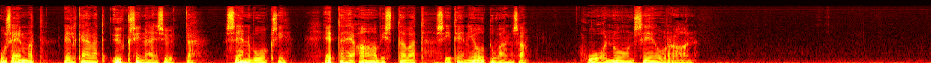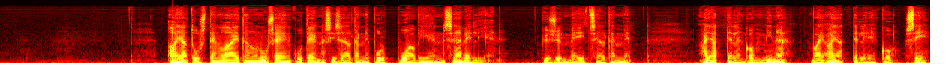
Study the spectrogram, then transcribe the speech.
Useimmat pelkäävät yksinäisyyttä sen vuoksi, että he aavistavat siten joutuvansa huonoon seuraan. Ajatusten laita on usein kuten sisältämme pulppuavien sävelien. Kysymme itseltämme, ajattelenko minä vai ajatteleeko se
